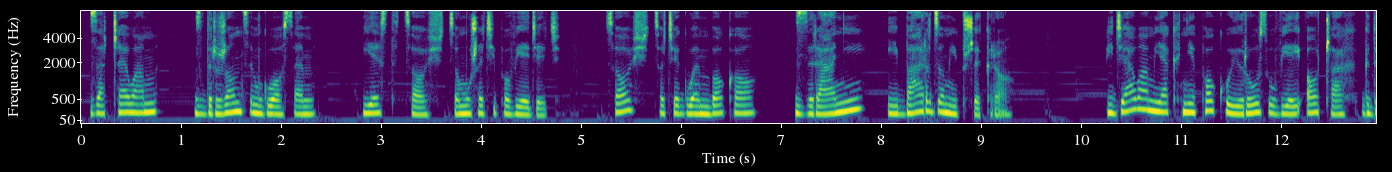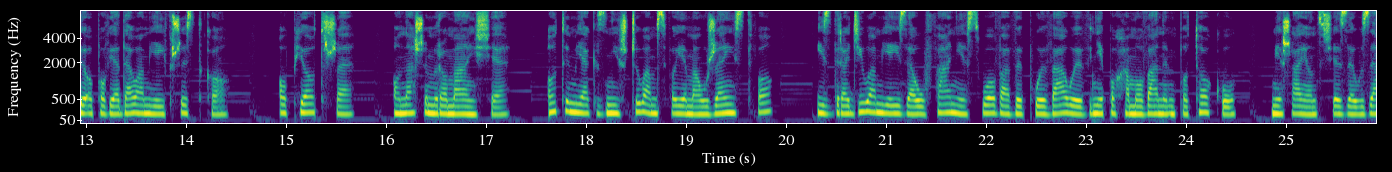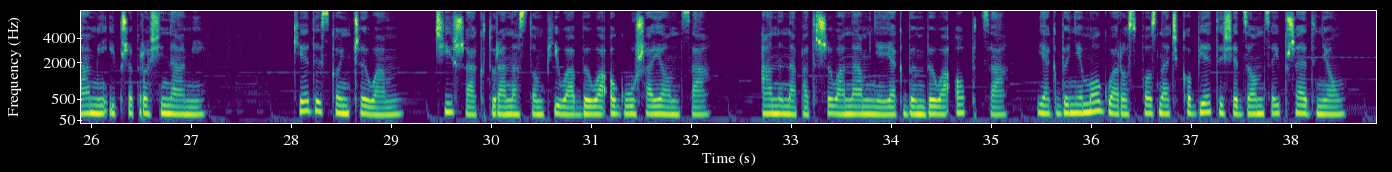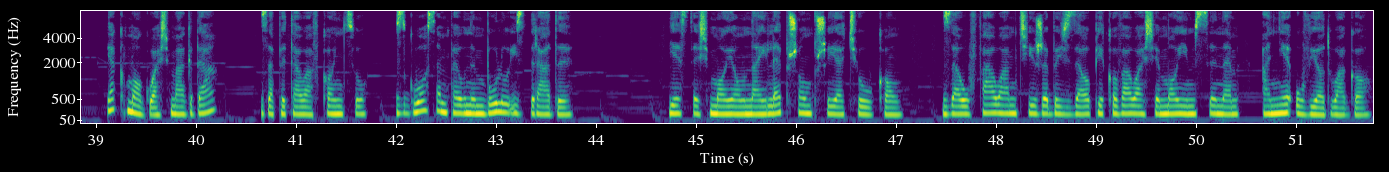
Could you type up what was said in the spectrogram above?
Zaczęłam z drżącym głosem: Jest coś, co muszę ci powiedzieć. Coś, co cię głęboko zrani i bardzo mi przykro. Widziałam, jak niepokój rósł w jej oczach, gdy opowiadałam jej wszystko o Piotrze, o naszym romansie, o tym, jak zniszczyłam swoje małżeństwo i zdradziłam jej zaufanie, słowa wypływały w niepohamowanym potoku, mieszając się ze łzami i przeprosinami. Kiedy skończyłam, cisza, która nastąpiła, była ogłuszająca. Anna patrzyła na mnie, jakbym była obca, jakby nie mogła rozpoznać kobiety siedzącej przed nią. Jak mogłaś, Magda? zapytała w końcu, z głosem pełnym bólu i zdrady. Jesteś moją najlepszą przyjaciółką. Zaufałam ci, żebyś zaopiekowała się moim synem, a nie uwiodła go.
